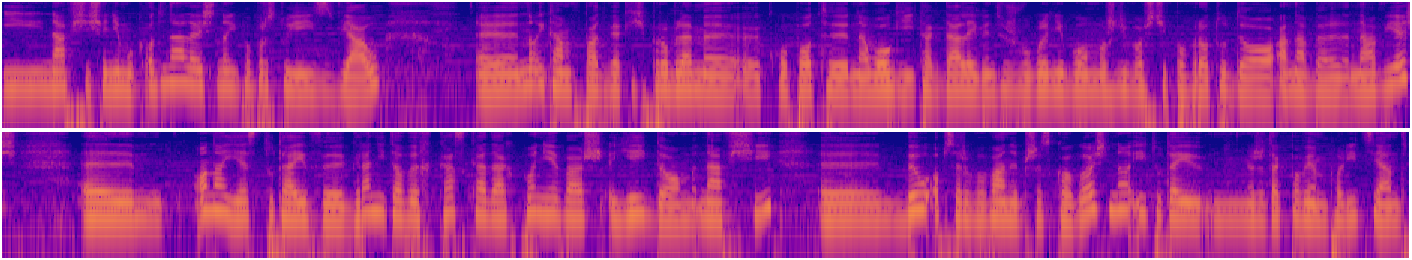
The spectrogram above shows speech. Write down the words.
i na wsi się nie mógł odnaleźć, no i po prostu jej zwiał. Yy, No i tam wpadł w jakieś problemy, yy, kłopoty, nałogi i tak dalej, więc już w ogóle nie było możliwości powrotu do Anabel na wieś. Ym, Ona jest tutaj w granitowych kaskadach, ponieważ jej dom na wsi był obserwowany przez kogoś, no i tutaj, mm, że tak powiem, policjant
